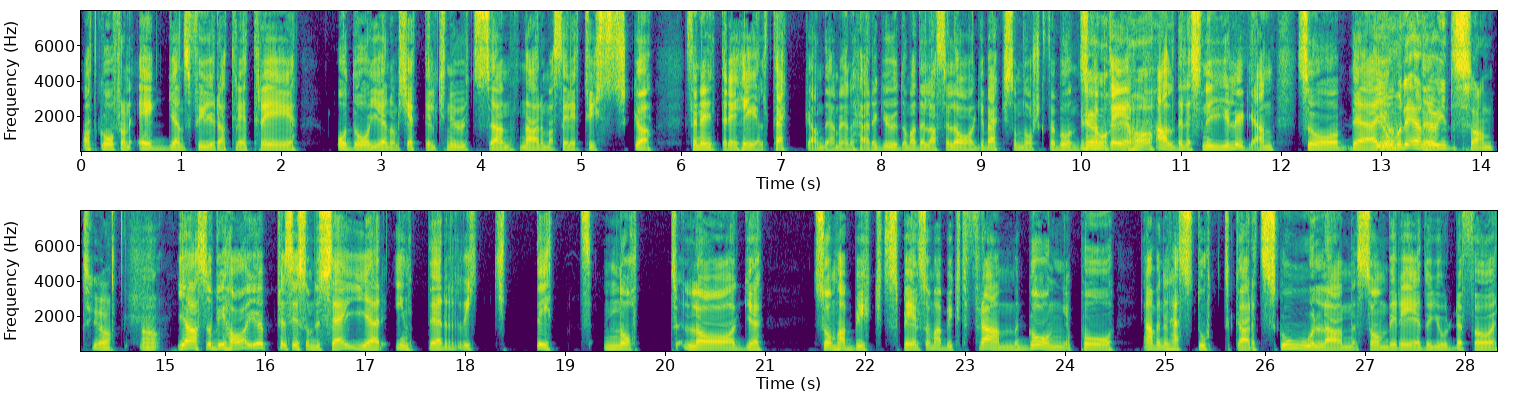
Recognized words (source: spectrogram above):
att gå från Eggens 4-3-3 och då genom Kjetil Knutsen närma sig det tyska. Sen är inte det heltäckande. Menar, herregud, de hade Lasse Lagerbäck som norsk förbundskapten ja. alldeles nyligen. Så det är ju Jo, men det är ändå inte... intressant. Ja. Ja. Ja, så vi har ju, precis som du säger, inte riktigt något lag som har byggt spel, som har byggt framgång på ja, men den här Stuttgart-skolan som vi redogjorde för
